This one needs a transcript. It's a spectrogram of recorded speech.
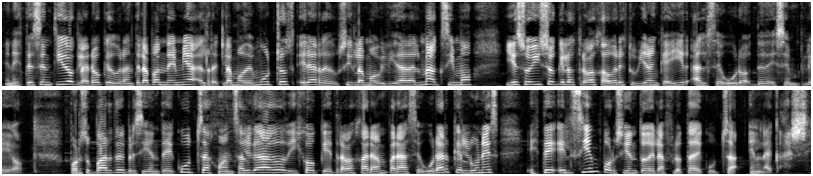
En este sentido, aclaró que durante la pandemia el reclamo de muchos era reducir la movilidad al máximo y eso hizo que los trabajadores tuvieran que ir al seguro de desempleo. Por su parte, el presidente de CUTSA, Juan Salgado, dijo que trabajarán para asegurar que el lunes esté el 100% de la flota de Cutsa en la calle.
